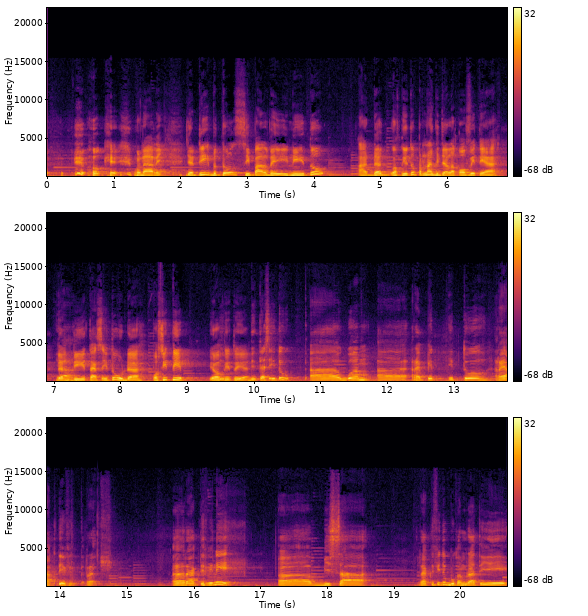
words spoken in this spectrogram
Oke, menarik. Jadi betul si Palde ini itu ada waktu itu pernah gejala covid ya? Dan Ya. di tes itu udah positif ya waktu itu ya? Di tes itu eh, gua eh, rapid itu reaktif. Re- eh, reaktif ini eh, bisa reaktif itu bukan berarti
